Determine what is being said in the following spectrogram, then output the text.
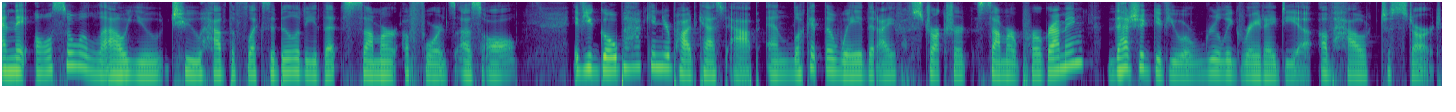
and they also allow you to have the flexibility that summer affords us all. If you go back in your podcast app and look at the way that I've structured summer programming, that should give you a really great idea of how to start.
